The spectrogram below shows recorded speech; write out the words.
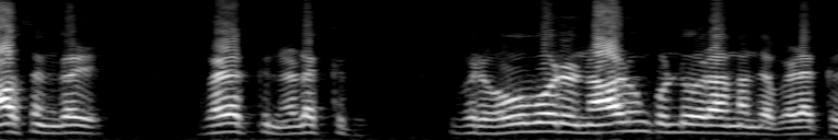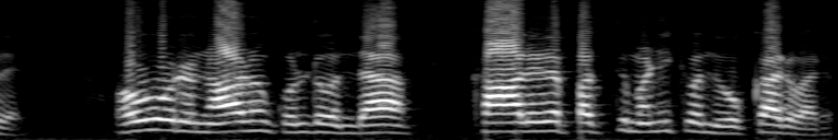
மாதங்கள் வழக்கு நடக்குது. இவர் ஒவ்வொரு நாளும் கொண்டு வராங்க அந்த வழக்கில். ஒவ்வொரு நாளும் கொண்டு வந்தால் காலையில் பத்து மணிக்கு வந்து உட்காருவாரு.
